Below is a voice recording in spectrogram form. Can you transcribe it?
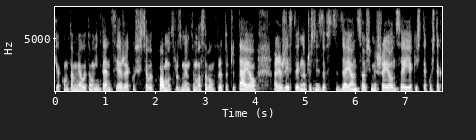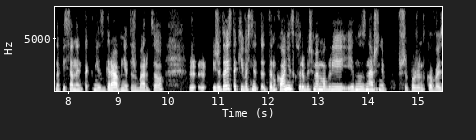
jaką tam miały tą intencję, że jakoś chciały pomóc, rozumiem, tym osobom, które to czytają, ale że jest to jednocześnie zawstydzające, ośmieszające i jakieś jakoś tak napisane tak niezgrabnie też bardzo, i że to jest taki właśnie ten koniec, który byśmy mogli jednoznacznie przyporządkować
